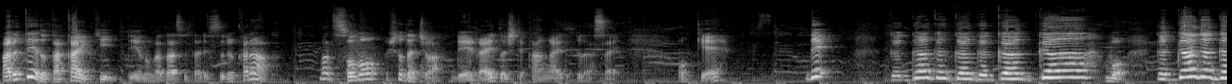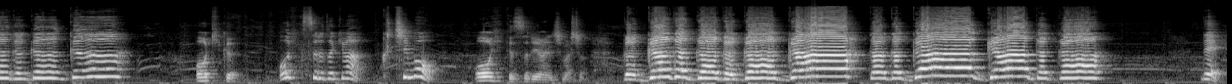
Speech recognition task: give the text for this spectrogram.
ある程度高いキーっていうのが出せたりするからまずその人たちは例外として考えてください。OK でガガガガガガガをガガガガガガガ大きく。大きくするときは口も大きくするようにしましょう。ガガガガガガガガガガガガガで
